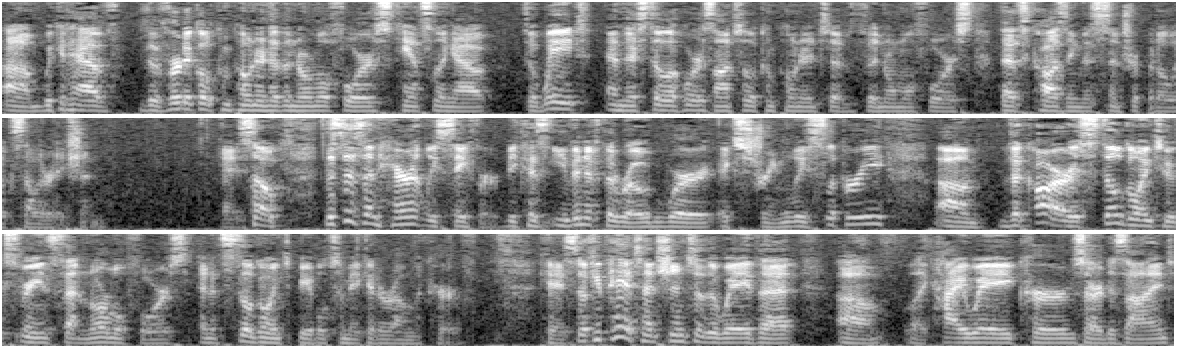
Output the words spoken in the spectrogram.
um, we could have the vertical component of the normal force canceling out the weight and there's still a horizontal component of the normal force that's causing the centripetal acceleration Okay, so this is inherently safer because even if the road were extremely slippery, um, the car is still going to experience that normal force and it's still going to be able to make it around the curve. Okay, so if you pay attention to the way that um, like highway curves are designed,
